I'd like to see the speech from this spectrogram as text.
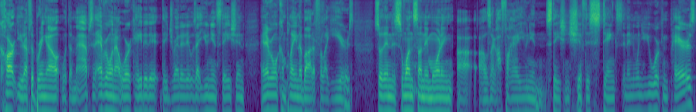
cart you'd have to bring out with the maps, and everyone at work hated it. They dreaded it. It was at Union Station, and everyone complained about it for like years. So then this one Sunday morning, uh, I was like, "Oh fuck, I Union Station shift. This stinks." And then when you, you work in pairs,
